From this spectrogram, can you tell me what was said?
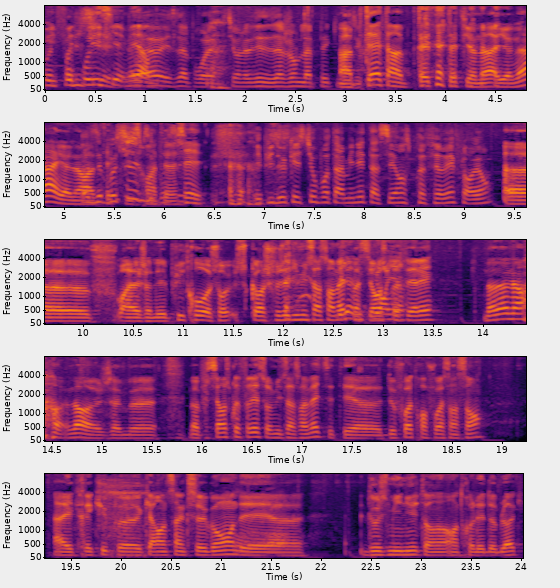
Il faut être policier, merde. Ah ouais, c'est ça le problème. Si on avait des agents de la paix qui Ah nous peut-être, hein, peut-être, peut-être il y en a, il y en a, il y en aura Ah, c'est peut-être qui possible, seront intéressés. Et puis deux questions pour terminer. Ta séance préférée, Florian Euh, pff, ouais, j'en ai plus trop. Quand je faisais du 1500 Il mètres, ma séance rien. préférée. Non, non, non, non, j'aime. euh, ma séance préférée sur 1500 mètres, c'était euh, deux fois, trois fois 500, avec récup euh, 45 secondes et euh, 12 minutes en- entre les deux blocs.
